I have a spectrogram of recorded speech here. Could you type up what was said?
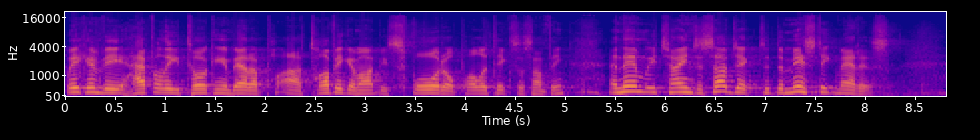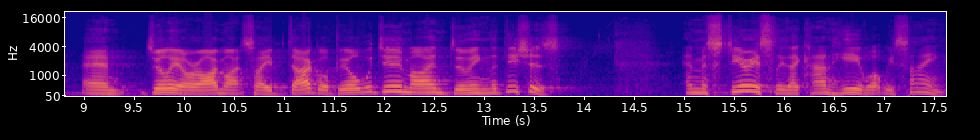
we can be happily talking about a, a, topic, it might be sport or politics or something, and then we change the subject to domestic matters. And Julia or I might say, Doug or Bill, would you mind doing the dishes? And mysteriously, they can't hear what we're saying.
